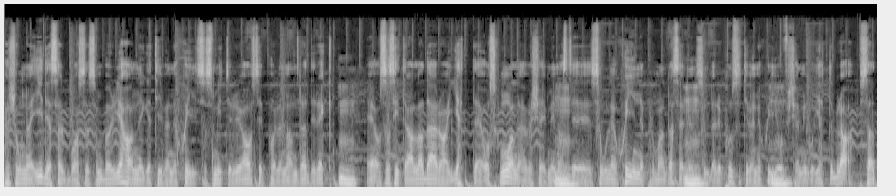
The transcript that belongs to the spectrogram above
personerna i det säljbåset som börjar ha negativ energi så smittar det av sig på den andra direkt. Mm. Eh, och så sitter alla där och har jätteåskmoln över sig medan Mm. solen skiner på de andra säljarna som där det är positiv energi Mm. och försäljning går jättebra. Så att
